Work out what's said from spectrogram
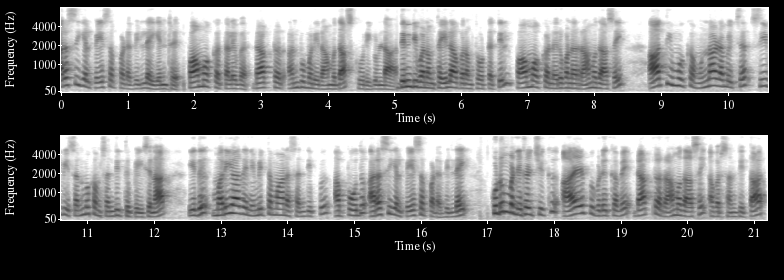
அரசியல் பேசப்படவில்லை என்று பாமக தலைவர் டாக்டர் அன்புமணி ராமதாஸ் கூறியுள்ளார். திண்டிவனம் தைலாபுரம் தோட்டத்தில் பாமக நிறுவனர் ராமதாஸை அதிமுக முன்னாள் அமைச்சர் சி. வி. சண்முகம் சந்தித்து பேசினார். இது மரியாதை நிமித்தமான சந்திப்பு. அப்போது அரசியல் பேசப்படவில்லை. குடும்ப நிகழ்ச்சிக்கு அழைப்பு விடுக்கவே டாக்டர் ராமதாஸை அவர் சந்தித்தார்.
